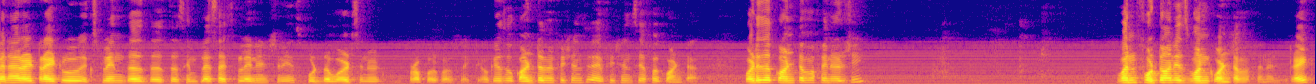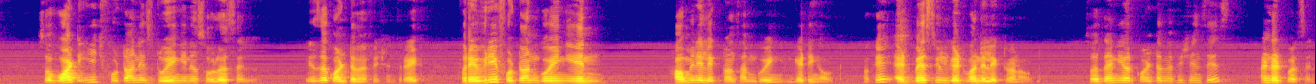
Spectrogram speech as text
whenever I try to explain the, the, the simplest explanation is put the words in a proper perspective. Okay, so quantum efficiency, efficiency of a quanta. What is the quantum of energy? One photon is one quantum of energy, right? So what each photon is doing in a solar cell is the quantum efficiency, right? For every photon going in, how many electrons I am going getting out? Okay, at best you will get one electron out. So then your quantum efficiency is hundred percent.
